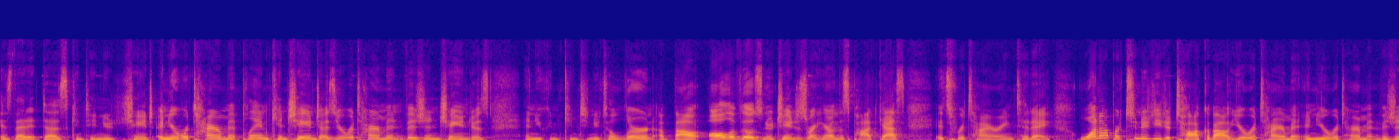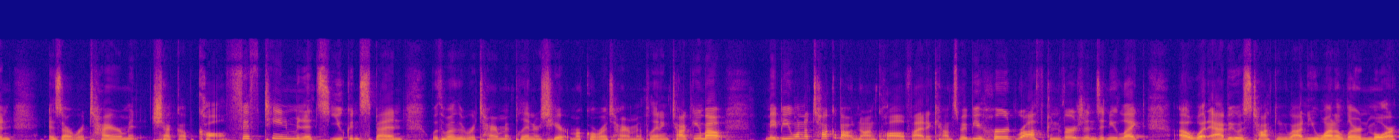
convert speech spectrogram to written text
is that it does continue to change. And your retirement plan can change as your retirement vision changes. And you can continue to learn about all of those new changes right here on this podcast. It's Retiring Today. One opportunity to talk about your retirement and your retirement vision is our retirement checkup call. 15 minutes you can spend with one of the retirement planners here at Merkle Retirement Planning talking about Maybe you want to talk about non qualified accounts. Maybe you heard Roth conversions and you liked uh, what Abby was talking about and you want to learn more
